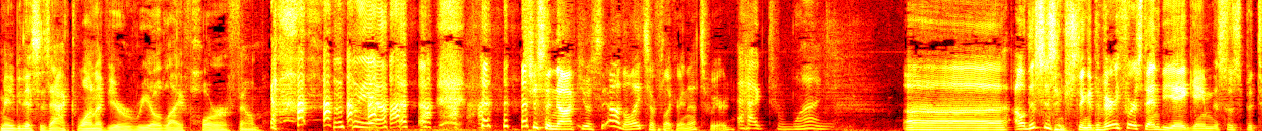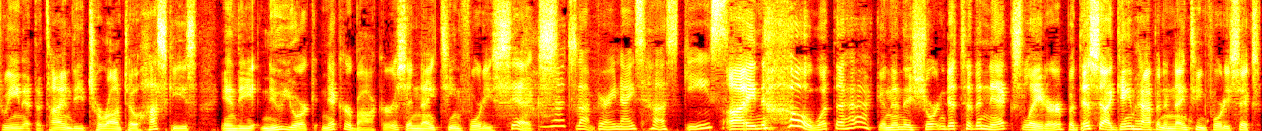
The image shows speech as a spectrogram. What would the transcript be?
Maybe this is act one of your real life horror film. yeah. It's just innocuous. Oh, the lights are flickering. That's weird. Act one. Uh, oh, this is interesting. At the very first NBA game, this was between, at the time, the Toronto Huskies and the New York Knickerbockers in 1946. That's not very nice, Huskies. I know. What the heck? And then they shortened it to the Knicks later. But this uh, game happened in 1946.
